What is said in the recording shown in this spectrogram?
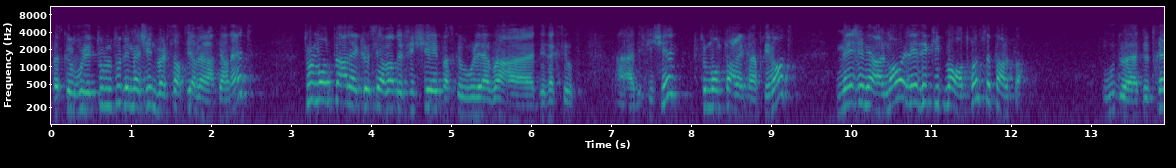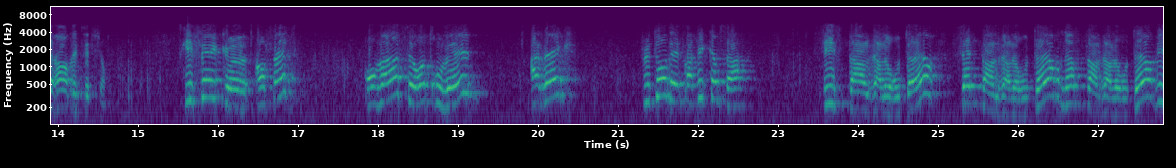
parce que vous voulez, toutes les machines veulent sortir vers Internet. Tout le monde parle avec le serveur de fichiers parce que vous voulez avoir euh, des accès à des fichiers. Tout le monde parle avec l'imprimante. Mais généralement, les équipements entre eux ne se parlent pas. Ou de, de très rares exceptions. Ce qui fait que, en fait, on va se retrouver avec plutôt des trafics comme ça. 6 parlent vers le routeur, 7 parlent vers le routeur, 9 parlent vers le routeur, 10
